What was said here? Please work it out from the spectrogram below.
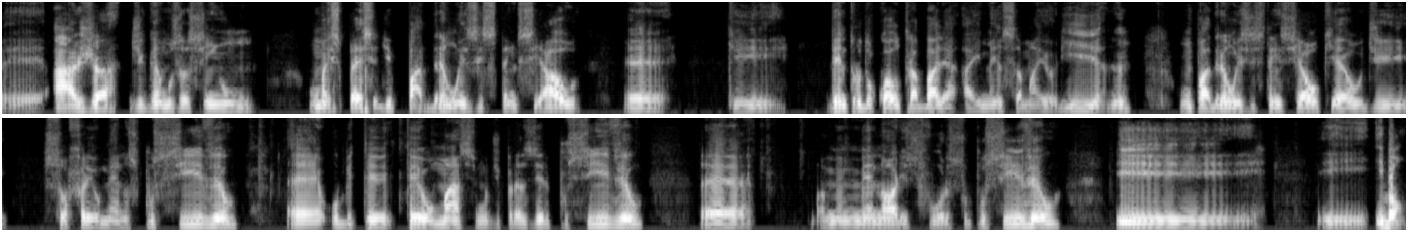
é, haja, digamos assim, um, uma espécie de padrão existencial é, que dentro do qual trabalha a imensa maioria, né? um padrão existencial que é o de sofrer o menos possível, é, obter ter o máximo de prazer possível, é, o menor esforço possível e, e, e bom,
